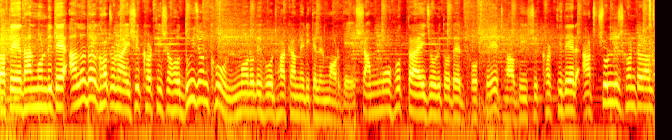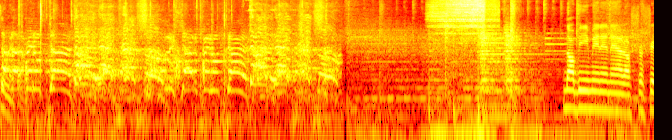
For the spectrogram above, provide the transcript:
রাতে ধানমন্ডিতে আলাদা ঘটনায় শিক্ষার্থী সহ দুইজন খুন, মরদেহ ঢাকা মেডিকেলের মর্গে। সাম্য হত্যায় জড়িতদের ধরতে ঢাবি শিক্ষার্থীদের আটচল্লিশ ঘণ্টার আলটিমেটাম। দাবি মেনে নেয়ার আশ্বাসে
